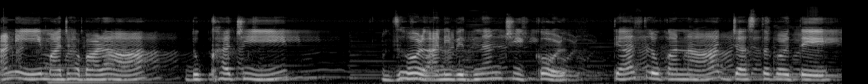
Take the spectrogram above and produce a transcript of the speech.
आणि माझ्या बाळा दुःखाची झळ आणि वेदनांची कळ त्याच लोकांना जास्त कळते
